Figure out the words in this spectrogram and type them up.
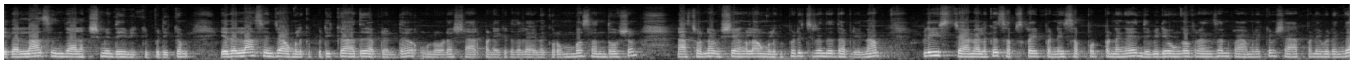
எதெல்லாம் செஞ்சால் லக்ஷ்மி தேவிக்கு பிடிக்கும்? எதெல்லாம் செஞ்சால் அவங்களுக்கு பிடிக்காது அப்படின்றத உங்களோட ஷேர் பண்ணிக்கிறதுல எனக்கு ரொம்ப சந்தோஷம். நான் சொன்ன விஷயங்கள்லாம் உங்களுக்கு பிடிச்சிருந்தது அப்படின்னா ப்ளீஸ் சேனலுக்கு சப்ஸ்கிரைப் பண்ணி சப்போர்ட் பண்ணுங்கள் இந்த வீடியோ உங்கள் ஃப்ரெண்ட்ஸ் அண்ட் ஃபேமிலிக்கும் ஷேர் பண்ணி விடுங்க.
